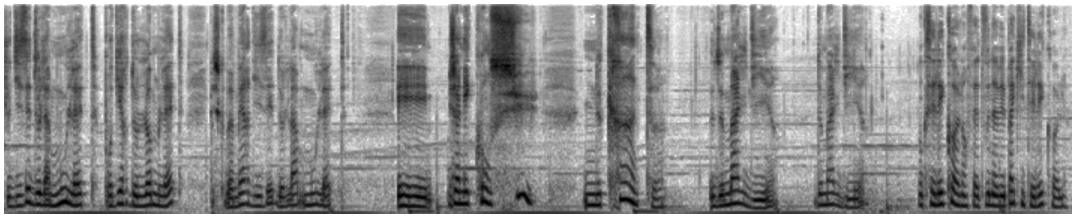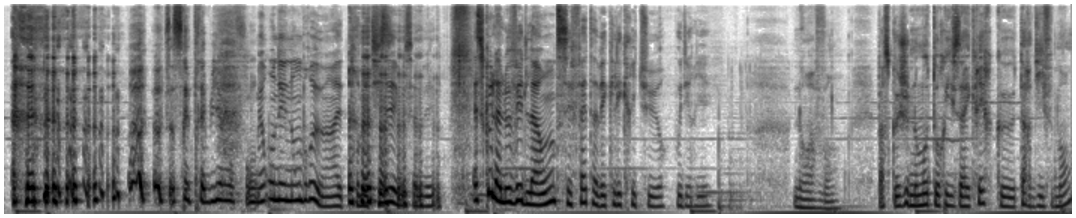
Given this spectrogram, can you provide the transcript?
Je disais de la moulette pour dire de l'omelette, puisque ma mère disait de la moulette. Et j'en ai conçu une crainte de mal dire, de mal dire. Donc c'est l'école, en fait. Vous n'avez pas quitté l'école. Ça serait très bien au fond. Mais on est nombreux hein, à être traumatisés, vous savez. Est-ce que la levée de la honte s'est faite avec l'écriture, vous diriez? Non, avant. Parce que je ne m'autorise à écrire que tardivement,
